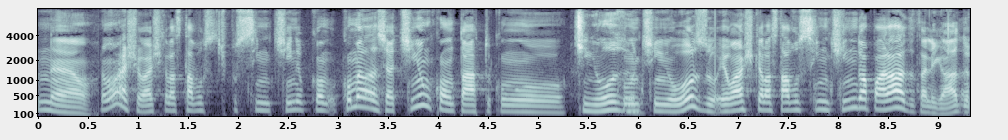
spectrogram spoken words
Não, não acho. Eu acho que elas estavam, tipo, sentindo. Como, como elas já tinham contato com o, Tinhoso. com o tinhoso, eu acho que elas estavam sentindo a parada, tá ligado?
